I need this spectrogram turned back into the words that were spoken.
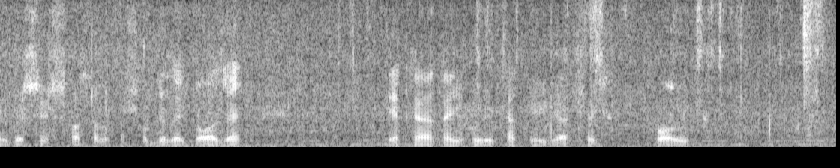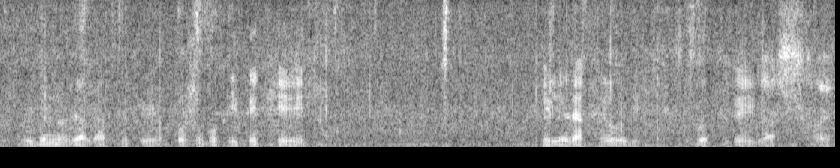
এই দেশের সচরাচর সব জায়গায় পাওয়া যায়। একা একাই হয়ে থাকে এই গাছের ফল। বিভিন্ন জায়গা থেকে পশু পাখি দেখে ফেলে রাখে ওই উপর থেকে গাছ হয়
